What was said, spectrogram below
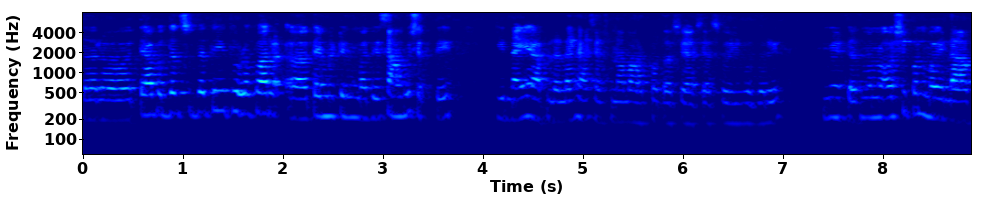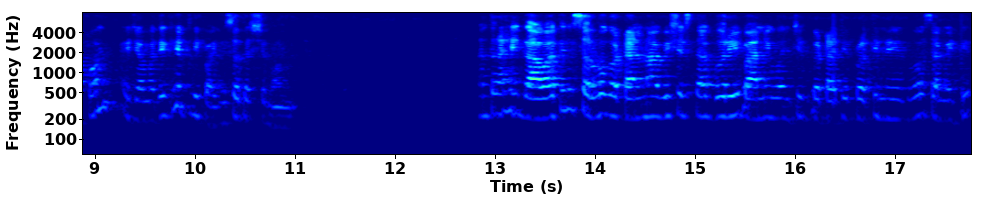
तर त्याबद्दल सुद्धा ते थोडंफार त्या मीटिंगमध्ये सांगू शकते की नाही आपल्याला ह्या शासनामार्फत अशा अशा सोयी वगैरे मिळतात म्हणून अशी पण महिला आपण याच्यामध्ये घेतली पाहिजे सदस्य म्हणून. नंतर आहे गावातील सर्व गटांना विशेषतः गरीब आणि वंचित गटाचे प्रतिनिधित्व समितीत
